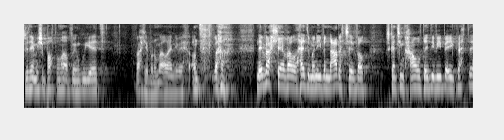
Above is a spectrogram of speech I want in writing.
dwi ddim eisiau popol yn meddwl fi'n weird. Falle bod nhw'n meddwl anyway. Ond fel, neu falle fel heddiw mae'n even narrative fel sgan ti'n hawl deud i fi be i gredu.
